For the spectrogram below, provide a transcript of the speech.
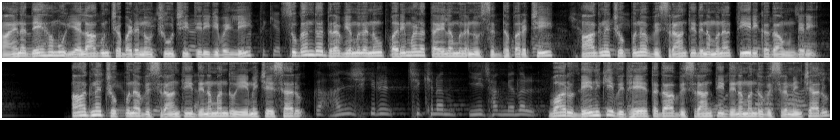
ఆయన దేహము ఎలాగుంచబడనో చూచి తిరిగి వెళ్ళి సుగంధ ద్రవ్యములను పరిమళ తైలములను సిద్ధపరచి ఆజ్ఞ చొప్పున విశ్రాంతి దినమున తీరికగా ఉండిరి. ఆజ్ఞ చొప్పున విశ్రాంతి దినమందు ఏమి చేశారు? వారు దేనికి విధేయతగా విశ్రాంతి దినమందు విశ్రమించారు?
